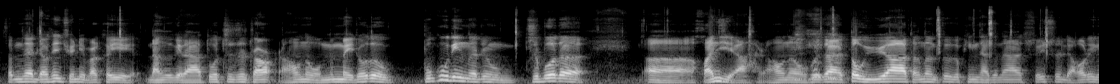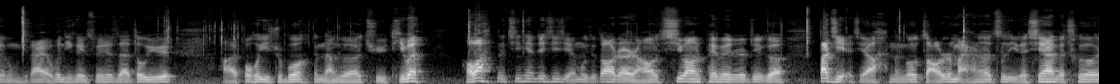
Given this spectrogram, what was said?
咱们在聊天群里边可以南哥给大家多支支招。然后呢，我们每周都有不固定的这种直播的。呃环节啊，然后呢，我会在斗鱼啊等等各个平台跟大家随时聊这个东西，大家有问题可以随时在斗鱼啊，包括一直播跟南哥去提问，好吧？那今天这期节目就到这儿，然后希望佩佩的这个大姐姐啊，能够早日买上她自己的心爱的车，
